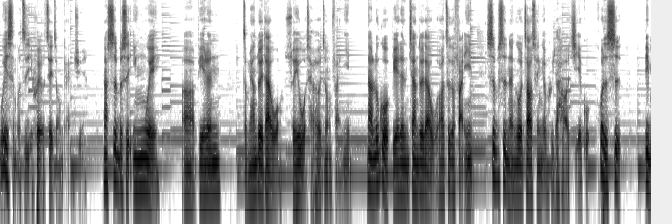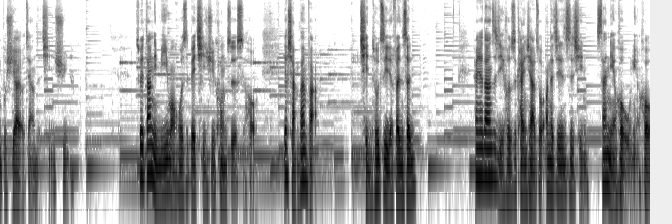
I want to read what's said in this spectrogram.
为什么自己会有这种感觉？那是不是因为啊别人怎么样对待我，所以我才会有这种反应？那如果别人这样对待我，而这个反应是不是能够造成一个比较好的结果？或者是并不需要有这样的情绪呢？所以，当你迷惘或是被情绪控制的时候，要想办法。请出自己的分身，看一下当自己，或者是看一下说，啊，那这件事情三年后、五年后，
